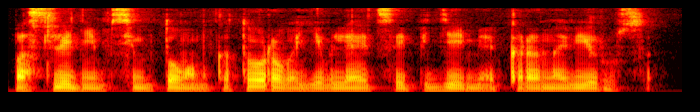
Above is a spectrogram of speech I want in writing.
последним симптомом которого является эпидемия коронавируса –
